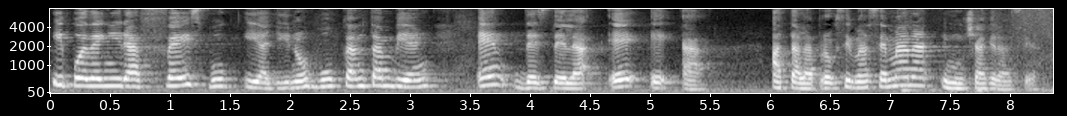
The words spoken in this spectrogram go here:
y pueden ir a Facebook y allí nos buscan también en desde la EEA. Hasta la próxima semana y muchas gracias.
